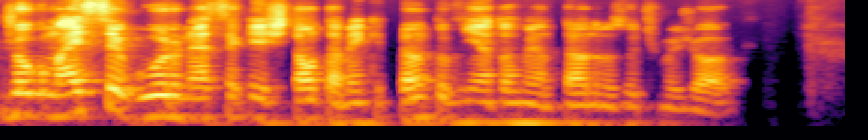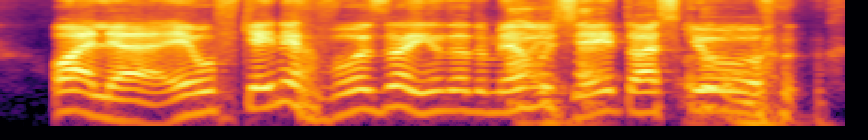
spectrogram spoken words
jogo mais seguro nessa questão também, que tanto vinha atormentando nos últimos jogos. Olha, eu fiquei nervoso ainda do mesmo ah, é jeito. É. Acho que o,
